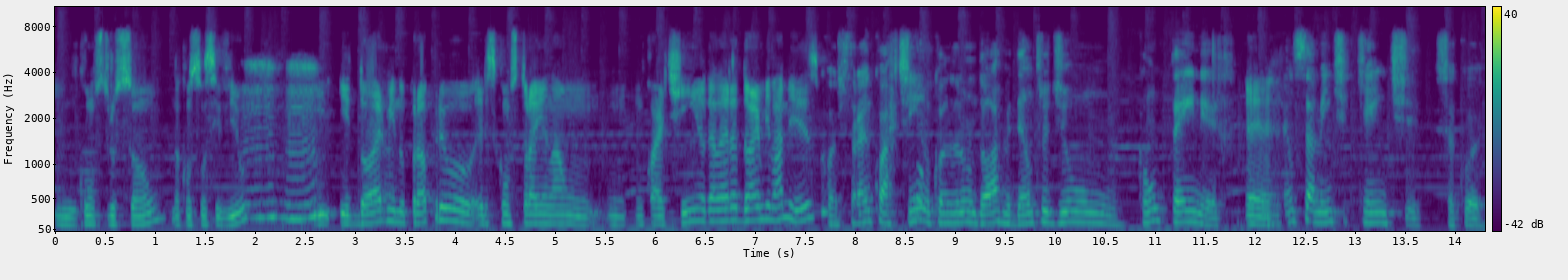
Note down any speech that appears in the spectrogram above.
em construção, na construção civil. Uhum. E, e dorme no próprio. Eles constroem lá um, um, um quartinho, a galera dorme lá mesmo. Constrói um quartinho quando não dorme dentro de um container É. imensamente quente, sacou?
